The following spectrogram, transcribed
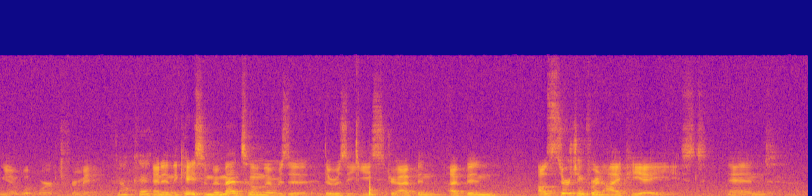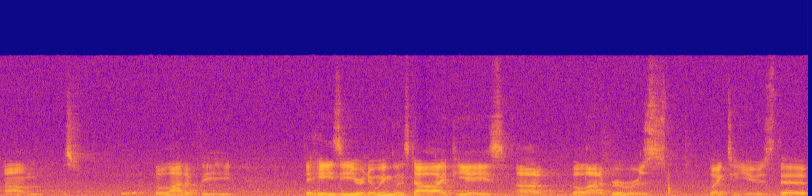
you know what worked for me. Okay. And in the case of Momentum, there was a there was a yeast strain. I've been I've been I was searching for an IPA yeast, and um, a lot of the the hazy or New England style IPAs, um, a lot of brewers like to use the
